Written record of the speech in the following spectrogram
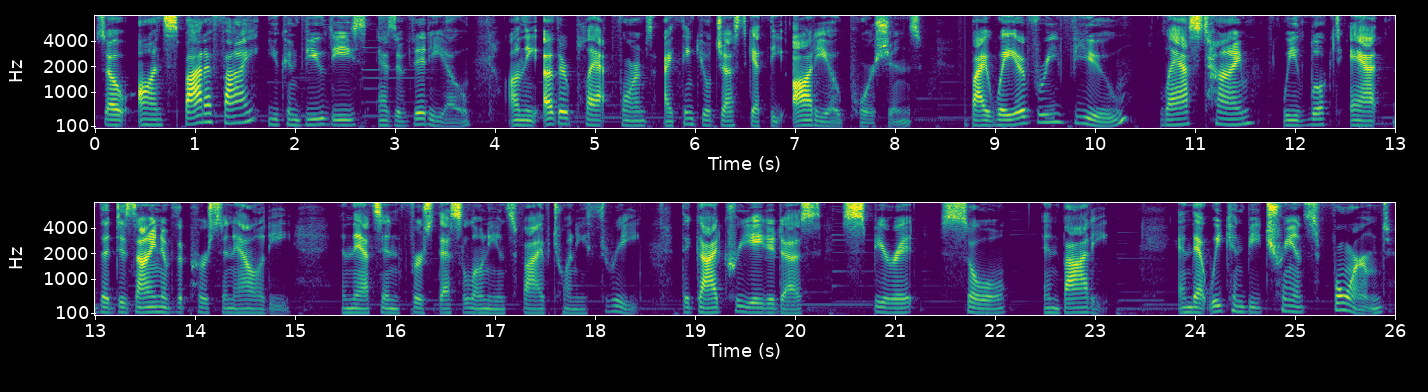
So on Spotify, you can view these as a video. On the other platforms, I think you'll just get the audio portions. By way of review, last time we looked at the design of the personality and that's in 1 Thessalonians 5:23 that God created us spirit, soul, and body and that we can be transformed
